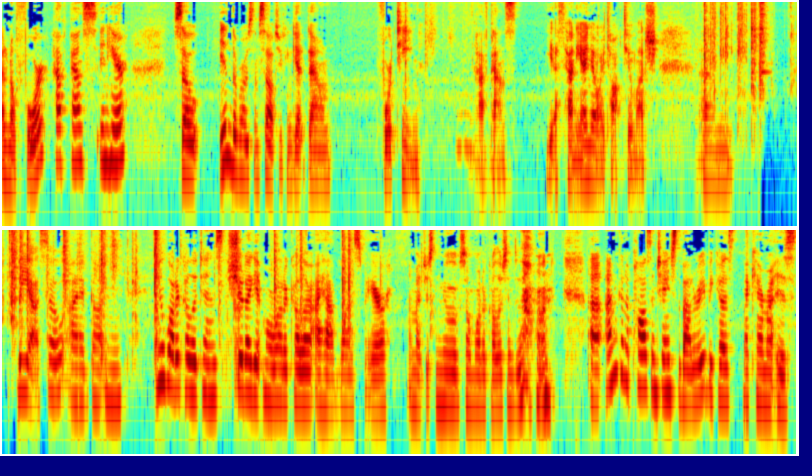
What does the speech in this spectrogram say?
I don't know, four half pants in here. So in the rows themselves, you can get down 14 half pants. Yes, honey, I know I talk too much. Um, but yeah, so I've gotten new watercolor tins. Should I get more watercolor, I have one spare. I might just move some watercolors into that one. Uh, I'm going to pause and change the battery because my camera is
